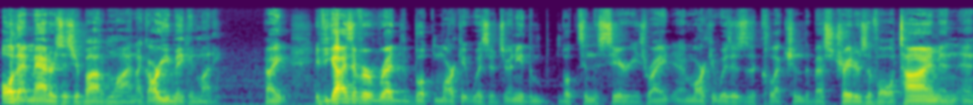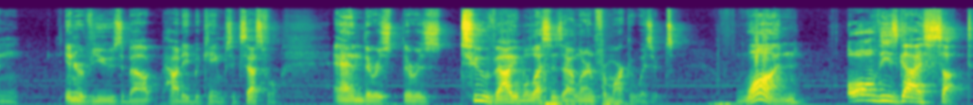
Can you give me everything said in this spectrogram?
All that matters is your bottom line. Like, are you making money? Right? If you guys ever read the book Market Wizards or any of the books in the series, right? Uh, Market Wizards is a collection of the best traders of all time and, and interviews about how they became successful. And there was there was two valuable lessons that I learned from Market Wizards. One, all these guys sucked,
